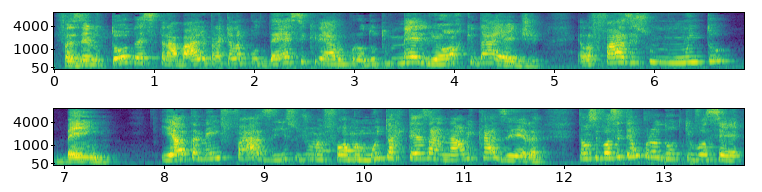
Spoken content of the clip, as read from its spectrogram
fazendo todo esse trabalho para que ela pudesse criar um produto melhor que o da Ed. Ela faz isso muito bem. E ela também faz isso de uma forma muito artesanal e caseira. Então, se você tem um produto que você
